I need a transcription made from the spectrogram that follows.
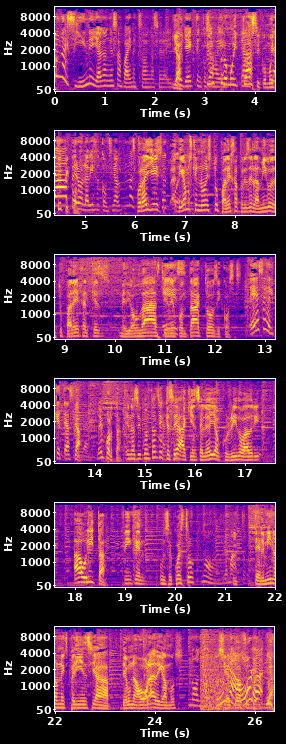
Vayan al cine y hagan esas vainas que saben hacer ahí. Ya. Proyecten cosas Pero- ahí. pero muy Ya. clásico, muy Ya, típico. pero la vieja confiable. No es Por ahí, es- digamos que no es tu pareja, pero es el amigo de tu pareja, el que es medio audaz, tiene Es. contactos y cosas. Ese es el que te hace Ya, no importa. En la circunstancia que sea, a quien se le haya ocurrido, Adri, ahorita fingen un secuestro No, lo y mato. termina una experiencia de una hora, digamos. No, no, ¿No es una cierto? hora. Super- ya.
